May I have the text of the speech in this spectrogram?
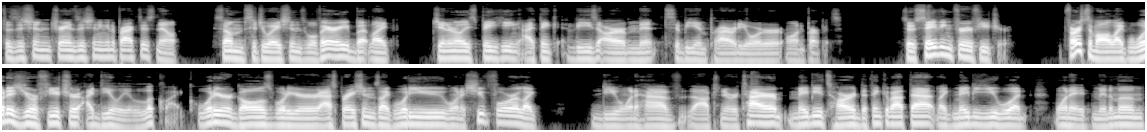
physician transitioning into practice. Now, some situations will vary, but like generally speaking, I think these are meant to be in priority order on purpose. So, saving for your future. First of all, like what does your future ideally look like? What are your goals? What are your aspirations? Like what do you want to shoot for? Like do you want to have the option to retire? Maybe it's hard to think about that. Like maybe you would want to at minimum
